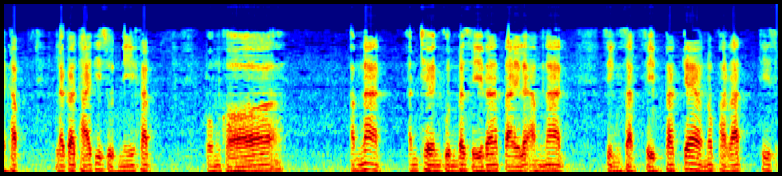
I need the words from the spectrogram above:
นะครับ แล้วก็ท้ายที่สุดนี้ครับ ผมขออำนาจอัญเชิญคุณพระศรีรัตนตรและอำนาจสิ่งศักดิ์สิทธิ์พระแก้วนพรัตน์ที่ส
